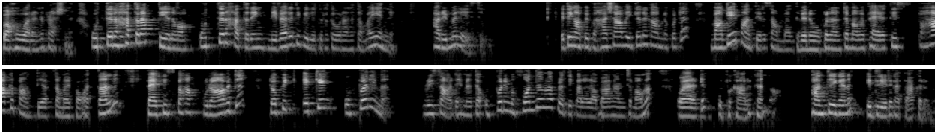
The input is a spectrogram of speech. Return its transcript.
බහුවර්ණ ප්‍රශ්න. උත්තර හතරක් තියෙනවා. උත්තර හතරෙන් නිවැරදි පිළිතුර තෝරන්න තමයි එන්නේ. හරිම ලේසි. ඉතින් අපි භාෂාව ඉගෙන ගන්නකොට මගේ පන්තියට සම්බන්ධ වෙන ඕගලන්ට මම පැය 35ක පන්තියක් තමයි පවත්වන්නේ. පැය 35ක් පුරාවට ටොපික් එකෙන් උපරිම රිසල්ට් එහෙම නැත්නම් උපරිම හොඳම ප්‍රතිඵල ලබා ගන්නට මම ඔයාලට උපකාර කරනවා. පන්තිය ගැන ඉදිරියට කතා කරමු.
